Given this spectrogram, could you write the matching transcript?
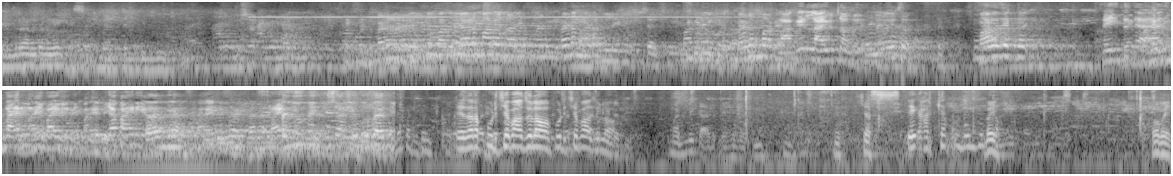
केंद्र अंदर नहीं कर सकते मागे लाईव्ह चालू आहे महाराज एकदा नाही, इथं त्या- आणि बाहेर येऊ दे, बाहेर येऊ दे. या बाहेर या. बाहेर येऊ दे, विशाल, येऊ दे. ते जरा पुढच्या बाजूला व्हा, पुढच्या बाजूला व्हा. मधली काढते हे बघ ना. Yes. एक हरक्या पण बोल बाई हो बाई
